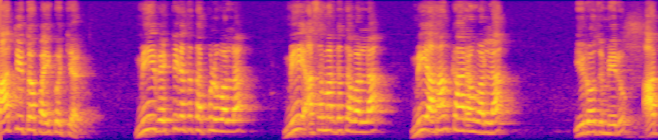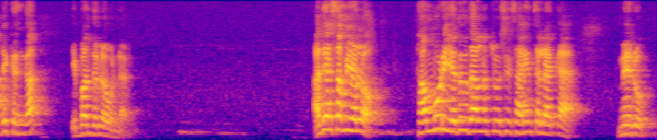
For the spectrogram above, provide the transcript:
పార్టీతో పైకొచ్చారు. మీ వ్యక్తిగత తప్పుల వల్ల మీ అసమర్థత వల్ల మీ అహంకారం వల్ల ఈరోజు మీరు ఆర్థికంగా ఇబ్బందుల్లో ఉన్నారు. అదే సమయంలో తమ్ముడి ఎదుగుదలను చూసి సహించలేక మీరు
